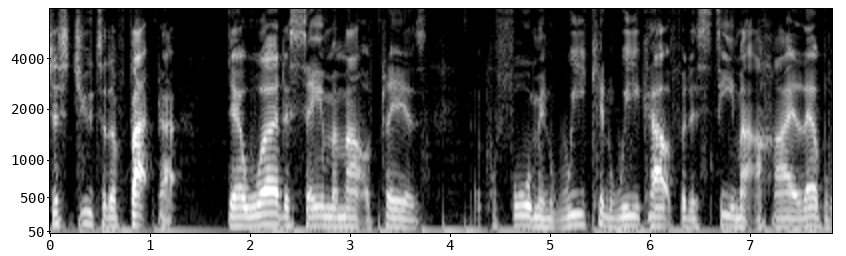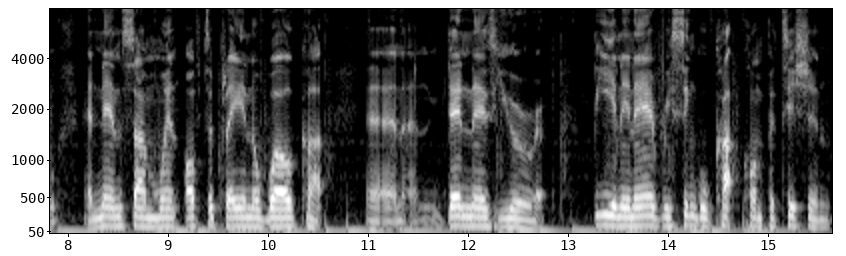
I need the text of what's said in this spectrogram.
just due to the fact that there were the same amount of players performing week in week out for this team at a high level. And then some went off to play in the world cup. And, and then there's europe being in every single cup competition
